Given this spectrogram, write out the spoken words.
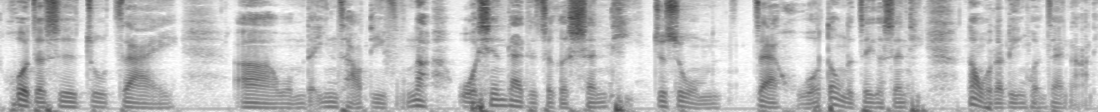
或者是住在啊、我们的阴曹地府。那我现在的这个身体，就是我们在活动的这个身体。那我的灵魂在哪里？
